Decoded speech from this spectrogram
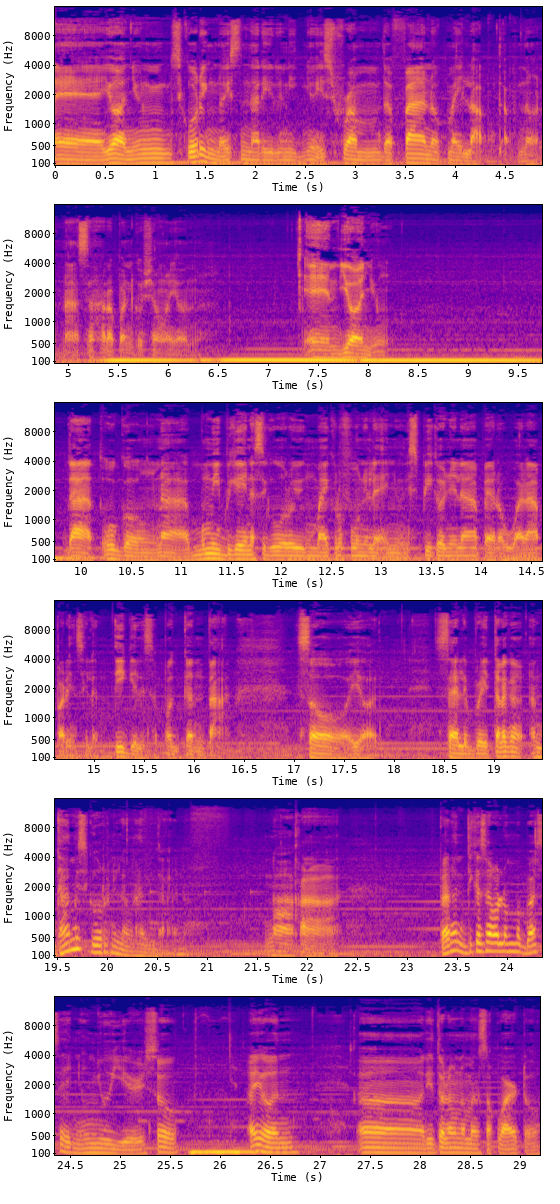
eh, yon yung siguro yung noise na naririnig nyo is from the fan of my laptop. No? Nasa harapan ko siya ngayon. And yon yung that ugong na bumibigay na siguro yung microphone nila and yung speaker nila pero wala pa rin silang tigil sa pagkanta So, ayun. Celebrate. Talagang, ang dami siguro nilang handa. Ano? Nakaka... Pero hindi kasi ako lumabas eh, yung New Year. So, ayun. Uh, dito lang naman sa kwarto.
